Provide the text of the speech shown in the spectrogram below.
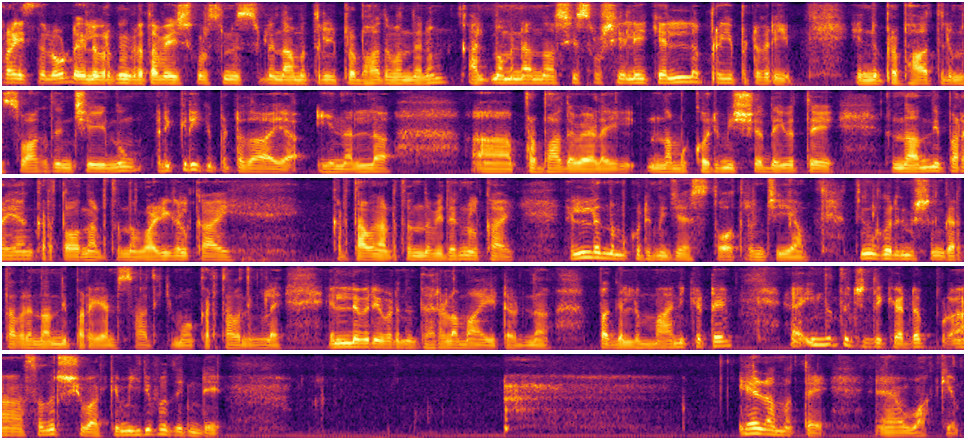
Price load എല്ലാവർക്കും കർത്തവേശ് ക്രിസ്തുനിസ്തുവിന്റെ നാമത്തിൽ പ്രഭാതവന്ദനം ആത്മമന ശുശ്രൂഷയിലേക്ക് എല്ലാ പ്രിയപ്പെട്ടവരെയും ഇന്ന് പ്രഭാതത്തിലും സ്വാഗതം ചെയ്യുന്നു. അനുഗ്രഹിക്കപ്പെട്ടതായ ഈ നല്ല പ്രഭാതവേളയിൽ നമുക്കൊരുമിച്ച് ദൈവത്തെ നന്ദി പറയാൻ കർത്താവ് നടത്തുന്ന വഴികൾക്കായി കർത്താവ് നടത്തുന്ന വിധങ്ങൾക്കായി എല്ലാം നമുക്കൊരുമിച്ച് സ്തോത്രം ചെയ്യാം. നിങ്ങൾക്ക് ഒരു നിമിഷം കർത്താവിനെ നന്ദി പറയാൻ സാധിക്കുമോ? കർത്താവ് നിങ്ങളെ എല്ലാവരും ഇവിടുന്ന് ധാരാളമായിട്ട് അവിടുന്ന് പകലും മാനിക്കട്ടെ. ഇന്നത്തെ ചിന്തയ്ക്കായിട്ട് സദൃശ്യവാക്യം ഇരുപതിന്റെ ഏഴാമത്തെ വാക്യം.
